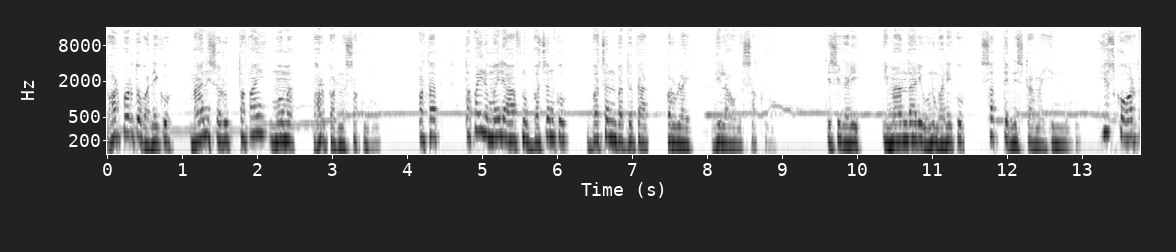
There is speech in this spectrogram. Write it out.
भर पर्दो भनेको मानिसहरू तपाईँ ममा भर पर्न सक्नु हो। अर्थात् तपाईँ र मैले आफ्नो वचनको वचनबद्धता अरूलाई दिलाउन सक्नु हो। त्यसै गरी इमान्दारी हुनु भनेको सत्य निष्ठामा हिँड्नु हो। यसको अर्थ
